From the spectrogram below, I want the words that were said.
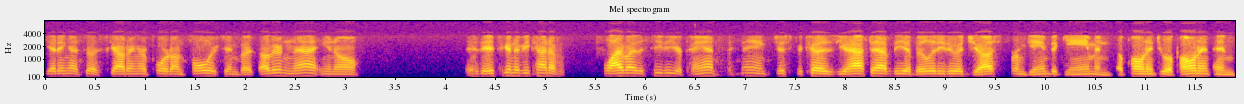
getting us a scouting report on Fullerton. But other than that, you know, it, it's going to be kind of fly by the seat of your pants, I think, just because you have to have the ability to adjust from game to game and opponent to opponent. And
